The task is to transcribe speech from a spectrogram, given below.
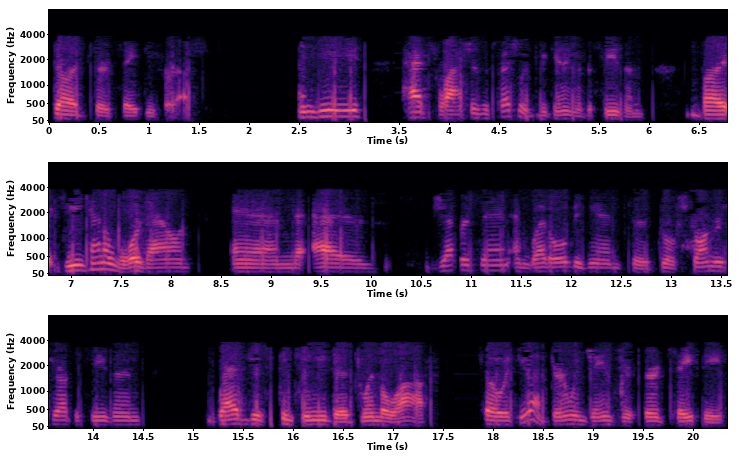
stud third safety for us. And he had flashes, especially at the beginning of the season, but he kind of wore down. And as Jefferson and Weddle began to grow stronger throughout the season, Webb just continued to dwindle off. So if you have Derwin James, your third safety,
